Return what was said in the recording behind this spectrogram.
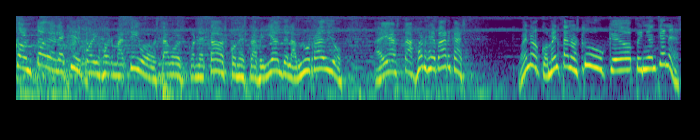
Con todo el equipo informativo. Estamos conectados con nuestra filial de la Blue Radio. Ahí está Jorge Vargas. Bueno, coméntanos tú, ¿qué opinión tienes?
